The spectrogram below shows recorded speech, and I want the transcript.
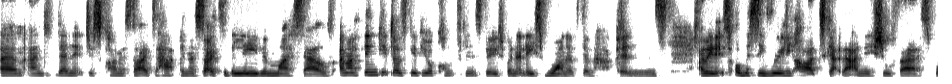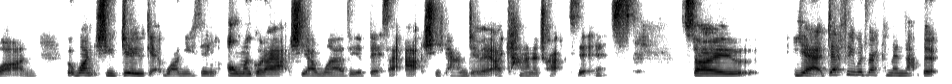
Um, and then it just kind of started to happen. I started to believe in myself. And I think it does give you a confidence boost when at least one of them happens. I mean, it's obviously really hard to get that initial first one. But once you do get one, you think, oh my God, I actually am worthy of this. I actually can do it. I can attract this. So, yeah, definitely would recommend that book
